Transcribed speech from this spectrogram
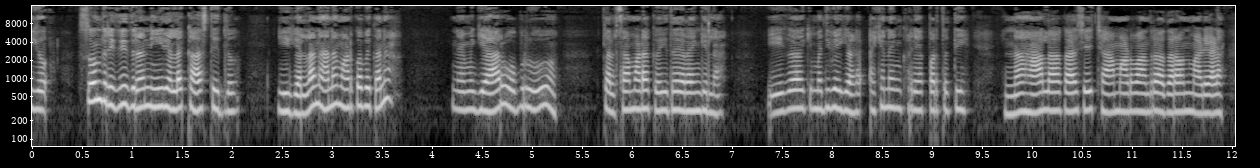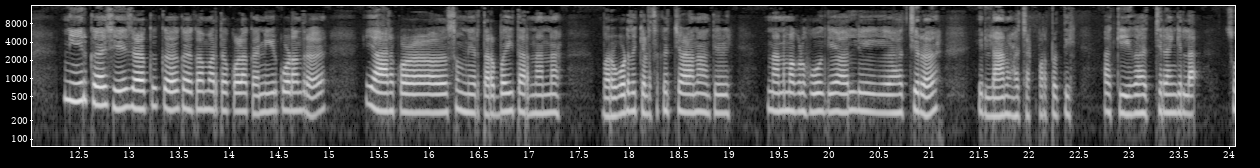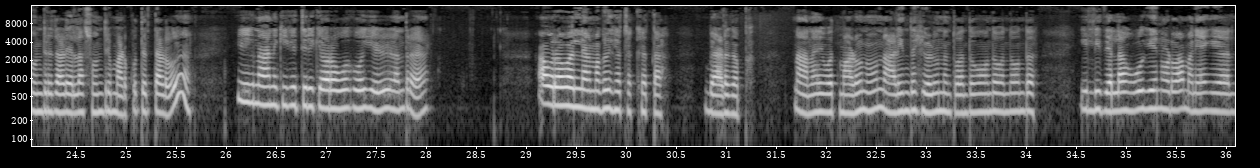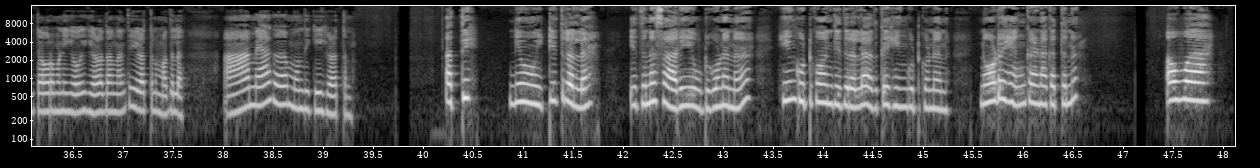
ಅಯ್ಯೋ, ಸುಂದ್ರ ಇದ್ದಿದ್ರೆ ಕಾಸ್ತಿದ್ಲು. ಈಗೆಲ್ಲ ನಾನೇ ಮಾಡ್ಕೋಬೇಕನ? ನಮಗೆ ಯಾರು ಒಬ್ಬರು ಕೆಲಸ ಮಾಡಕ್ಕೆ ಇದು ಇರಂಗಿಲ್ಲ. ಈಗ ಆಕೆ ಮದುವೆ ಆಕೆ ನಂಗೆ ಕರಿಯಕ್ಕೆ ಬರ್ತೈತಿ. ಇನ್ನು ಹಾಲು, ಕಾಸಿ, ಚಾ ಮಾಡುವ ಅಂದ್ರೆ ಅದರ ಒಂದು ಮಾಡ್ಯಾಳ. ನೀರು ಕಾಸಿ ಜಳಕಕ್ಕೆ ಕೈಕ ಮಾರ್ ನೀರು ಕೊಡಂದ್ರೆ ಯಾರು ಕೊ ಸುಮ್ಮನೆ ಇರ್ತಾರೆ, ಬೈತಾರೆ ನನ್ನ. ಬರಗೊಡ್ದು ಕೆಲಸಕ್ಕೆ ಚಾಣ ಅಂತೇಳಿ. ನನ್ನ ಮಗಳು ಹೋಗಿ ಅಲ್ಲಿ ಹಚ್ಚಿರ ಇಲ್ಲ ನಾನು ಹಚ್ಚಕ್ಕೆ ಬರ್ತೈತಿ. ಆಕೆ ಈಗ ಹಚ್ಚಿರಂಗಿಲ್ಲ. ಸುಂದ್ರಿದಾಳೆಲ್ಲ ಸುಂದ್ರಿ ಮಾಡ್ಕೊತಿರ್ತಾಳು. ಈಗ ನಾನು ಈಗ ತಿರುಗಿ ಅವ್ರ ಹೋಗಿ ಹೋಗಿ ಹೇಳಿ ಅಂದ್ರೆ ಅವ್ರವ ಅಲ್ಲಿ ನನ್ನ ಮಗಳಿಗೆ ಹೆಚ್ಚಕ್ಕೆತ್ತ ಬ್ಯಾಡಗಪ್ಪ. ನಾನು ಇವತ್ತು ಮಾಡೋನು, ನಾಳಿಂದ ಹೇಳೋನಂತ ಒಂದು ಒಂದು ಒಂದು ಒಂದು. ಇಲ್ಲಿದೆಲ್ಲ ಹೋಗಿ ನೋಡುವ, ಮನೆಯಾಗೆ ಅಂತ ಅವ್ರ ಮನೆಗೆ ಹೋಗಿ ಹೇಳ್ದಂಗೆ ಅಂತ ಹೇಳ್ತಾನೆ ಮೊದಲು. ಆಮ್ಯಾಗ ಮುಂದಕ್ಕೆ ಹೇಳ್ತಾನೆ. ಅತ್ತಿ, ನೀವು ಇಟ್ಟಿದ್ರಲ್ಲ, ಇದನ್ನ ಸಾರಿ ಉಟ್ಕೊಳನ ಹಿಂಗೆ ಉಟ್ಕೊಂಡಿದ್ರಲ್ಲ ಅದಕ್ಕೆ ಹಿಂಗೆ ಉಟ್ಕೊಂಡನ? ನೋಡು ಹೆಂಗೆ ಕಾಣಕತ್ತನ? ಅವ್ವ,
